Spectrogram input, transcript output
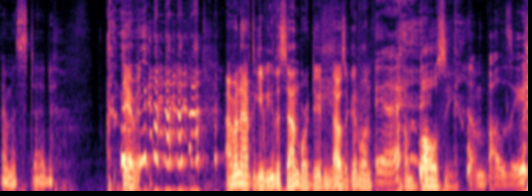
I'm a stud. Damn it. I'm gonna have to give you the soundboard, dude. That was a good one. Yeah. I'm ballsy. I'm ballsy.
